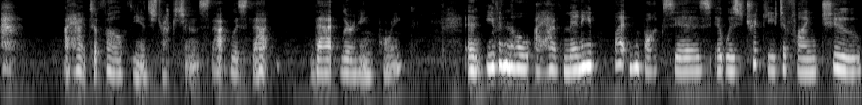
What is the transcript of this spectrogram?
I had to follow the instructions. That was that that learning point. And even though I have many button boxes, it was tricky to find two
